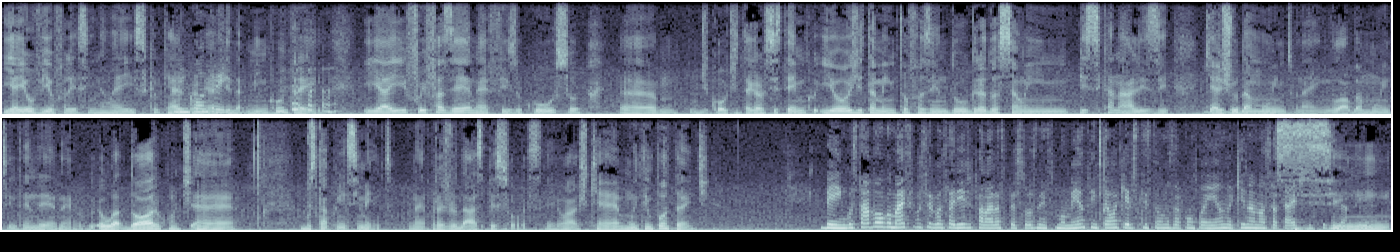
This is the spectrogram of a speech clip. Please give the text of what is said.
E aí eu vi, eu falei assim, não é isso que eu quero pra minha vida. Me encontrei. e aí fui fazer, né? Fiz o curso ahm, de coaching integral sistêmico e hoje também estou fazendo graduação em psicanálise, que ajuda muito, né? Engloba muito entender, né? Eu, adoro é, buscar conhecimento, né? Para ajudar as pessoas. Eu acho que é muito importante. Bem, Gustavo, algo mais que você gostaria de falar às pessoas nesse momento? Então, aqueles que estão nos acompanhando aqui na nossa tarde de segunda-feira. Sim,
